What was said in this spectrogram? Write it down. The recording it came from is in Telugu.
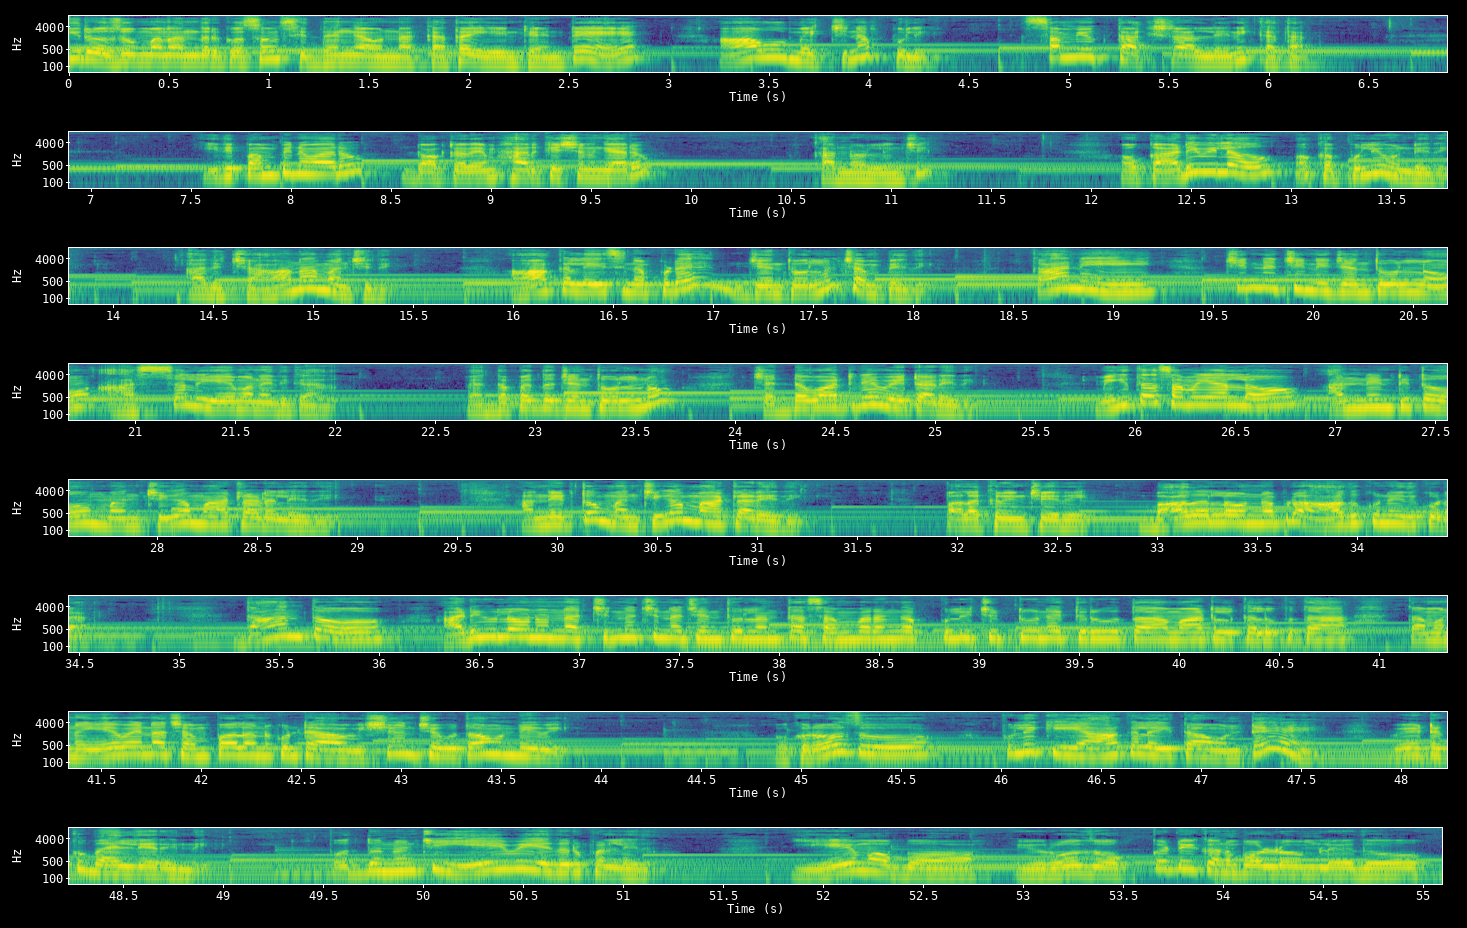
ఈరోజు మనందరి కోసం సిద్ధంగా ఉన్న కథ ఏంటి అంటే ఆవు మెచ్చిన పులి. సంయుక్త అక్షరాలు లేని కథ. ఇది పంపినవారు డాక్టర్ ఎం హరికిషన్ గారు. కర్నూలు నుంచి. ఒక అడవిలో ఒక పులి ఉండేది. అది చాలా మంచిది. ఆకలేసినప్పుడే జంతువులను చంపేది. కానీ చిన్న చిన్ని జంతువులను అస్సలు ఏమనేది కాదు. పెద్ద పెద్ద జంతువులను చెడ్డవాటినే వేటాడేది. మిగతా సమయాల్లో అన్నింటితో మంచిగా మాట్లాడలేదు. అన్నిటితో మంచిగా మాట్లాడేది. పలకరించేది. బాధల్లో ఉన్నప్పుడు ఆదుకునేది కూడా. దాంతో అడవిలోనున్న చిన్న చిన్న జంతువులంతా సంబరంగా పులి చుట్టూనే తిరుగుతా మాటలు కలుపుతా తమను ఏవైనా చంపాలనుకుంటే ఆ విషయం చెబుతా ఉండేవి. ఒకరోజు పులికి ఆకలి అవుతా ఉంటే వేటకు బయలుదేరింది. పొద్దున్నుంచి ఏవీ ఎదురుపడలేదు. ఏమబ్బా ఈరోజు ఒక్కటి కనపడడం లేదు.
